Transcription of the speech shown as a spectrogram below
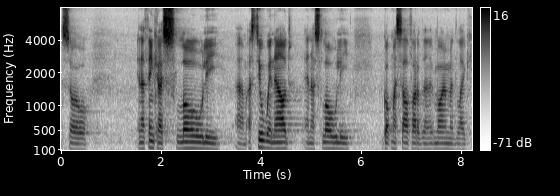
So and I think I slowly, um, I still went out and I slowly got myself out of the environment. Like,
